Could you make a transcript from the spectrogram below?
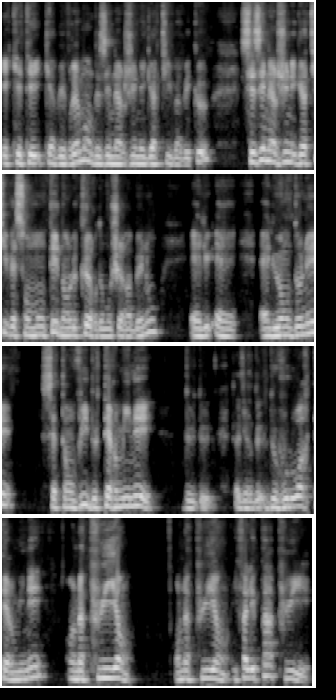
et qui, étaient, qui avaient vraiment des énergies négatives avec eux. Ces énergies négatives, elles sont montées dans le cœur de Moshe Rabbeinu. Elles, elles, elles lui ont donné cette envie de terminer, de, c'est-à-dire de, vouloir terminer en appuyant en appuyant. Il fallait pas appuyer.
